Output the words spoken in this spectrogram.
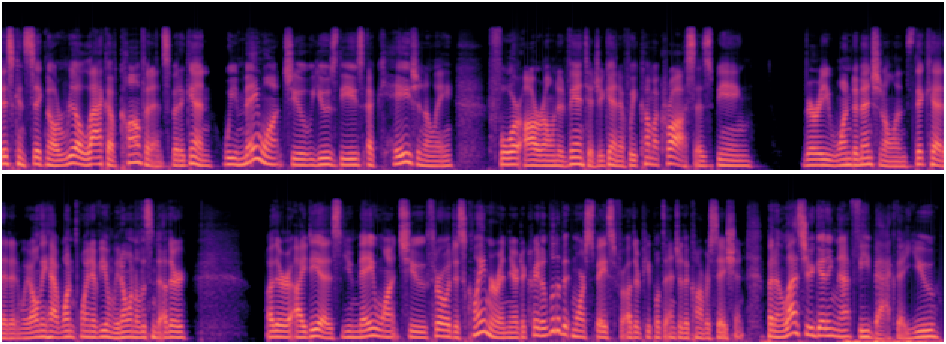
This can signal a real lack of confidence, but again, we may want to use these occasionally for our own advantage. Again, if we come across as being very one dimensional and thick headed and we only have one point of view and we don't want to listen to other other ideas, you may want to throw a disclaimer in there to create a little bit more space for other people to enter the conversation. But unless you're getting that feedback that you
